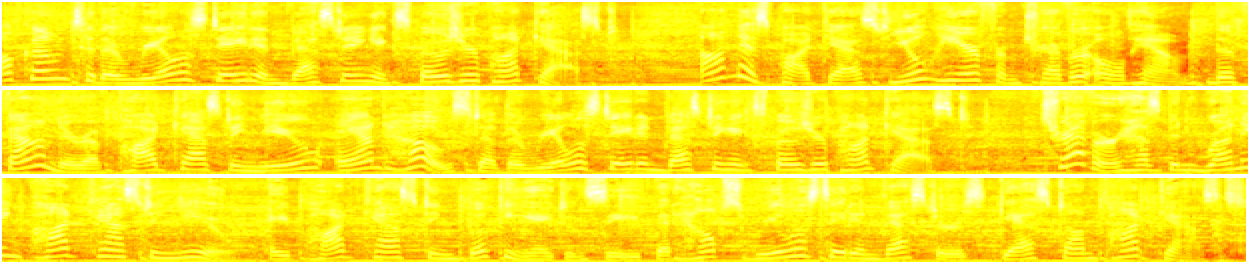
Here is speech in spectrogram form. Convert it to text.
Welcome to the Real Estate Investing Exposure Podcast. On this podcast, you'll hear from Trevor Oldham, the founder of Podcasting You and host of the Real Estate Investing Exposure Podcast. Trevor has been running Podcasting You, a podcasting booking agency that helps real estate investors guest on podcasts.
